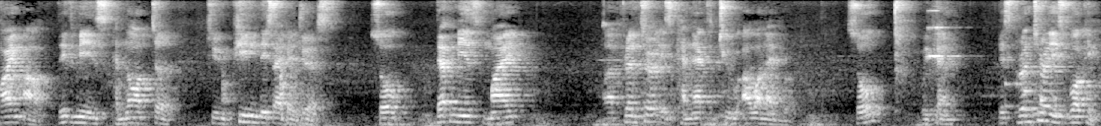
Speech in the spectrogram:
timeout this means cannot uh, to pin this IP address so that means my uh, printer is connected to our network. So we can, this printer is working.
